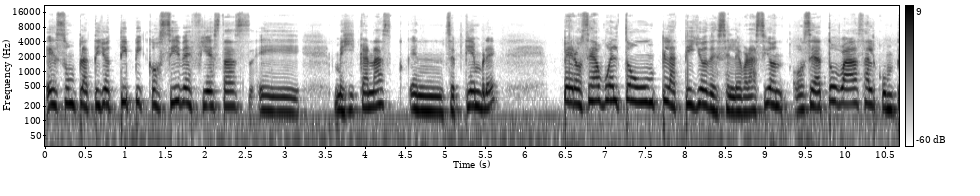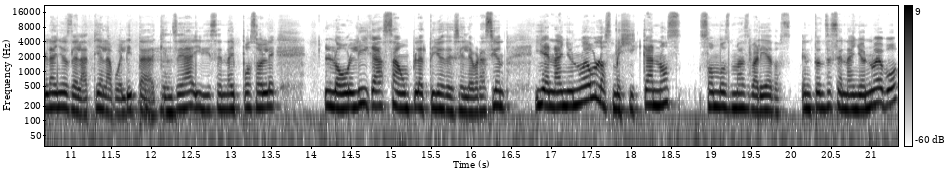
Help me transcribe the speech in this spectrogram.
es un platillo típico, sí, de fiestas eh, mexicanas en septiembre, pero se ha vuelto un platillo de celebración. O sea, tú vas al cumpleaños de la tía, la abuelita, quien sea, y dicen, hay pozole, lo ligas a un platillo de celebración. Y en Año Nuevo los mexicanos somos más variados. Entonces, en Año Nuevo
